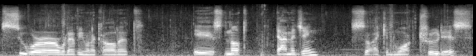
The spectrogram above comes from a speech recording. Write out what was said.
sewer, whatever you want to call it, is not damaging. So I can walk through this.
